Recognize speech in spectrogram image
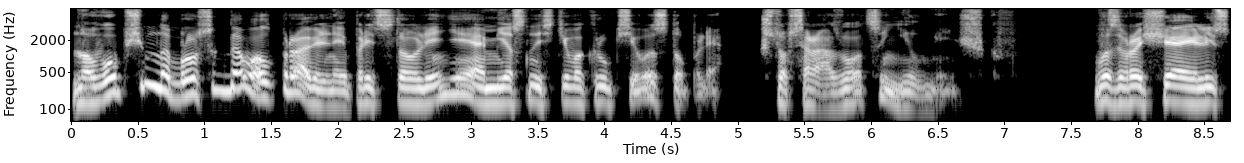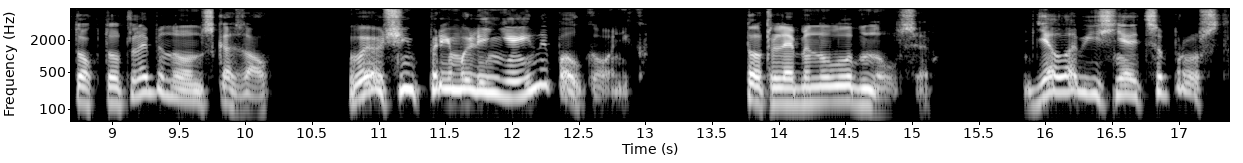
но в общем набросок давал правильное представление о местности вокруг Севастополя, что сразу оценил Меньшиков. Возвращая листок Тотлебину, он сказал, «Вы очень прямолинейный полковник». Тотлебин улыбнулся. Дело объясняется просто.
